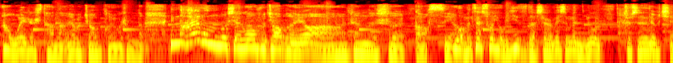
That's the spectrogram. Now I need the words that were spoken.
啊，我也认识他呢，要不要交个朋友什么的？你哪有那么多闲工夫交朋友啊？真的是搞笑。我们在说有意思的事儿，为什么你又就是对不起，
